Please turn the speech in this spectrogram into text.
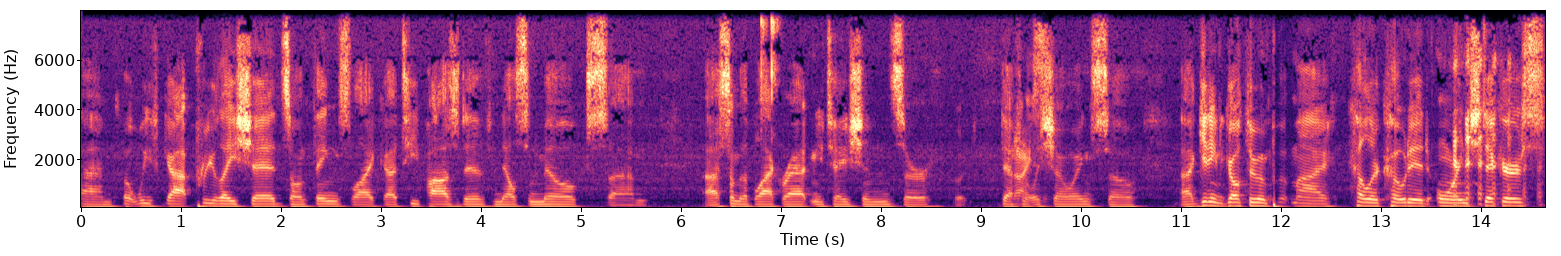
Um, but we've got pre-lay sheds on things like uh, T positive, Nelson milks. Um, uh, some of the black rat mutations are definitely Nice. showing. So, uh, getting to go through and put my color coded orange stickers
